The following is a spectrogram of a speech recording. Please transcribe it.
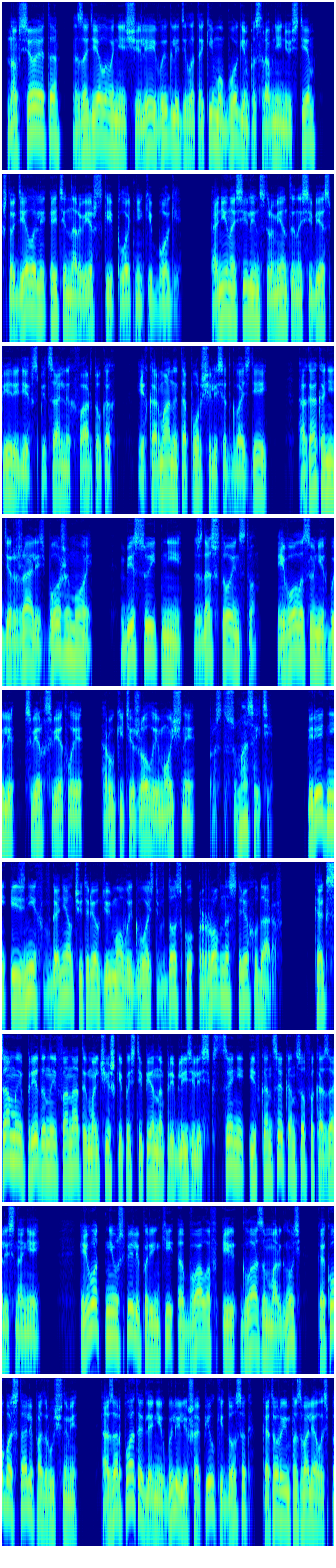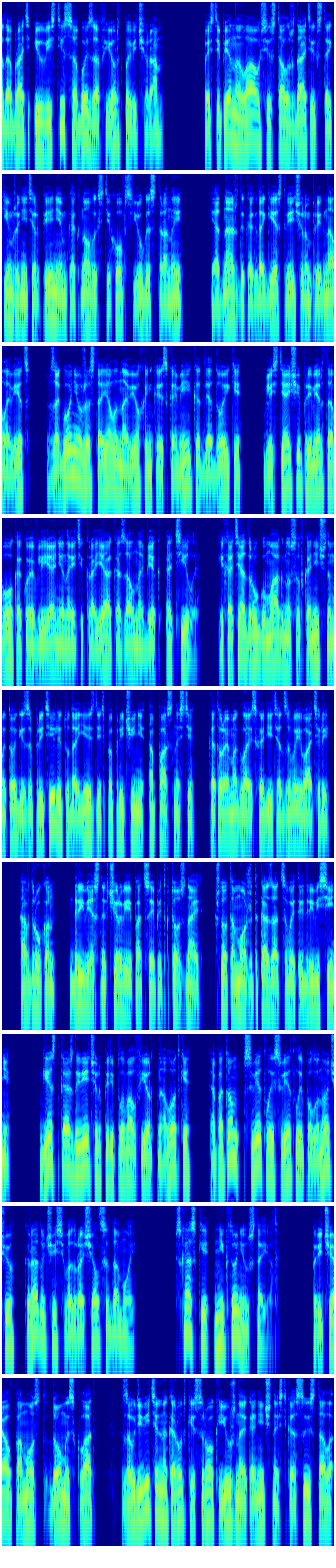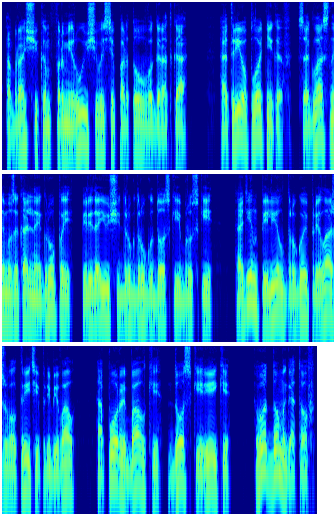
Но все это заделывание щелей выглядело таким убогим по сравнению с тем, что делали эти норвежские плотники-боги. Они носили инструменты на себе спереди в специальных фартуках, их карманы топорщились от гвоздей, а как они держались, боже мой, без суетни, с достоинством, и волосы у них были сверхсветлые, руки тяжелые, мощные, просто с ума сойти. Передний из них вгонял четырехдюймовый гвоздь в доску ровно с трех ударов. Как самые преданные фанаты, мальчишки постепенно приблизились к сцене и в конце концов оказались на ней. И вот не успели пареньки обвалов и глазом моргнуть, как оба стали подручными, а зарплатой для них были лишь опилки досок, которые им позволялось подобрать и увезти с собой за фьорд по вечерам. Постепенно Лауси стал ждать их с таким же нетерпением, как новых стихов с юга страны, и однажды, когда Гест вечером пригнал овец, в загоне уже стояла навехонькая скамейка для дойки, блестящий пример того, какое влияние на эти края оказал набег Атилы. И хотя другу Магнусу в конечном итоге запретили туда ездить по причине опасности, которая могла исходить от завоевателей, а вдруг он древесных червей подцепит, кто знает, что там может оказаться в этой древесине, Гест каждый вечер переплывал фьорд на лодке, а потом светлой-светлой полуночью, крадучись, возвращался домой. В сказке никто не устает. Причал, помост, дом и склад. За удивительно короткий срок южная конечность косы стала образчиком формирующегося портового городка, а трио плотников, согласные музыкальной группой, передающей друг другу доски и бруски, один пилил, другой прилаживал, третий прибивал, опоры, балки, доски, рейки. Вот дом и готов.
